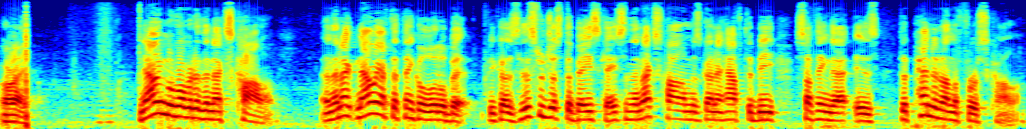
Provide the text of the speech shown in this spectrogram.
All right. Now we move over to the next column. And the next, now we have to think a little bit, because this was just the base case, and the next column is going to have to be something that is dependent on the first column.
